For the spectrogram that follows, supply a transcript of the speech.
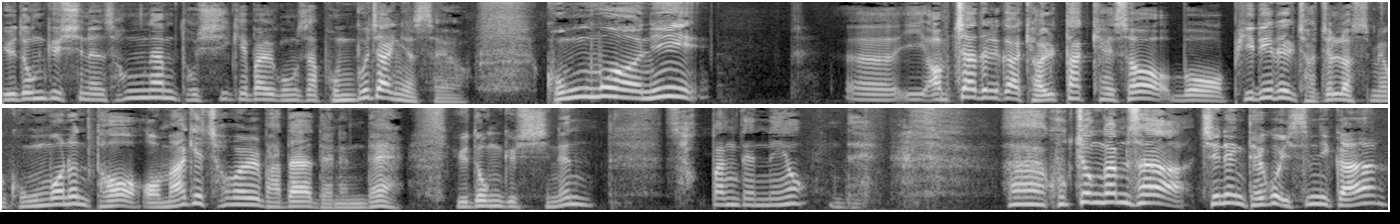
유동규 씨는 성남 도시개발공사 본부장이었어요. 공무원이 어, 이 업자들과 결탁해서 뭐 비리를 저질렀으면 공무원은 더 엄하게 처벌받아야 되는데 유동규 씨는 석방됐네요. 네. 아, 국정감사 진행되고 있습니까?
